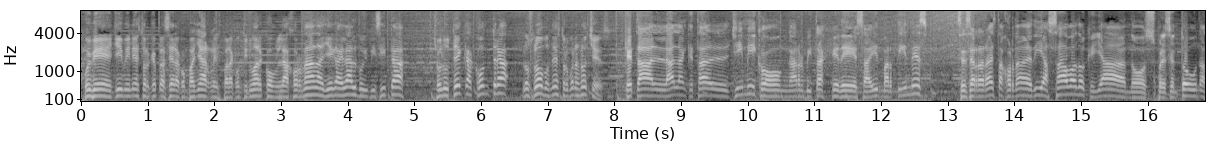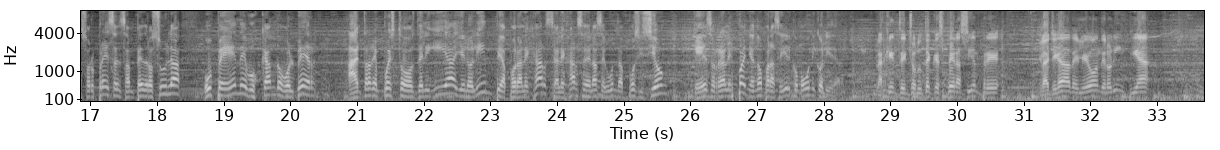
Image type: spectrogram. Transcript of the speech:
Muy bien, Jimmy Néstor, qué placer acompañarles para continuar con la jornada. Llega el Albo y visita Choluteca contra los Lobos. Néstor, buenas noches. ¿Qué tal, Alan? ¿Qué tal, Jimmy? Con arbitraje de Said Martínez. Se cerrará esta jornada de día sábado que ya nos presentó una sorpresa en San Pedro Sula. UPN buscando volver a entrar en puestos de liguilla y el Olimpia por alejarse, alejarse de la segunda posición que es Real España, ¿no? Para seguir como único líder. La gente en Choluteca espera siempre la llegada del León del Olimpia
